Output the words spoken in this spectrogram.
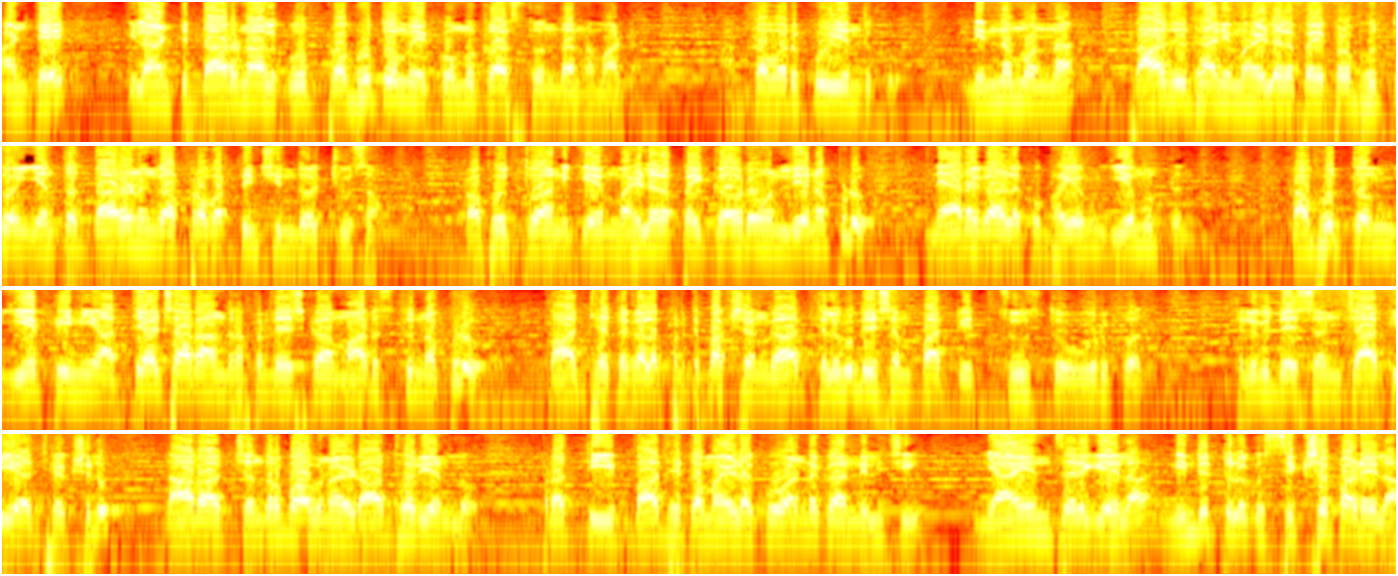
అంటే ఇలాంటి దారుణాలకు ప్రభుత్వమే కొమ్ము కాస్తోందన్నమాట. అంతవరకు ఎందుకు? నిన్న మొన్న రాజధాని మహిళలపై ప్రభుత్వం ఎంత దారుణంగా ప్రవర్తించిందో చూశాం. ప్రభుత్వానికే మహిళలపై గౌరవం లేనప్పుడు నేరగాళ్ళకు భయం ఏముంటుంది? ప్రభుత్వం ఏపీని అత్యాచార ఆంధ్రప్రదేశ్గా మారుస్తున్నప్పుడు బాధ్యత గల ప్రతిపక్షంగా తెలుగుదేశం పార్టీ చూస్తూ ఊరుకోదు. తెలుగుదేశం జాతీయ అధ్యక్షుడు నారా చంద్రబాబు నాయుడు ఆధ్వర్యంలో ప్రతి బాధిత మహిళకు అండగా నిలిచి న్యాయం జరిగేలా నిందితులకు శిక్ష పడేలా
